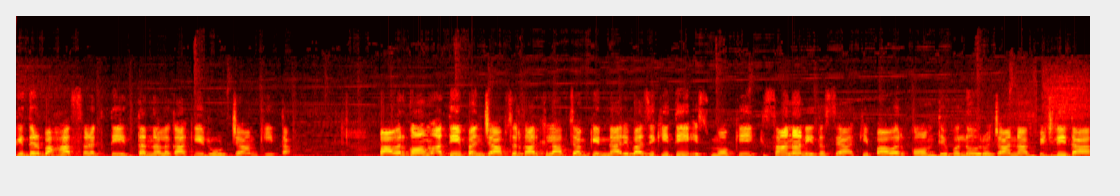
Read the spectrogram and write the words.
ਗਿੱਦੜਬਾਹਾ ਸੜਕ ਤੇ ਧਰਨਾ ਲਗਾ ਕੇ ਰੋਡ ਜਾਮ ਕੀਤਾ। ਪਾਵਰਕਾਮ ਅਤੇ ਪੰਜਾਬ ਸਰਕਾਰ ਖਿਲਾਫ ਜੰਮ ਕੇ ਨਾਅਰੇਬਾਜ਼ੀ ਕੀਤੀ। ਇਸ ਮੌਕੇ ਕਿਸਾਨਾਂ ਨੇ ਦੱਸਿਆ ਕਿ ਪਾਵਰਕਾਮ ਦੇ ਵੱਲੋਂ ਰੋਜ਼ਾਨਾ ਬਿਜਲੀ ਦਾ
